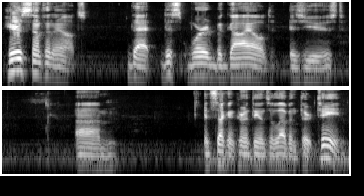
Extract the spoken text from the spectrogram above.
Here's something else that this word beguiled is used um, in 2 Corinthians 11 13.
